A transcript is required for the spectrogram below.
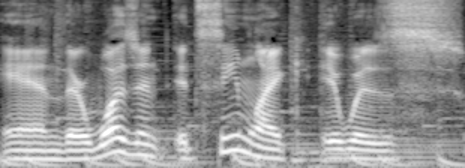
and there wasn't, it seemed like it was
